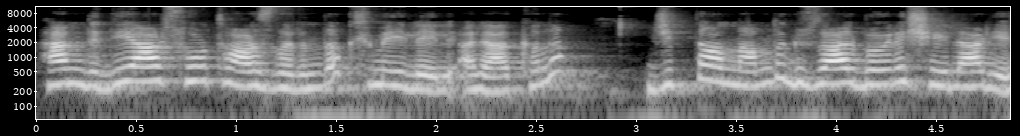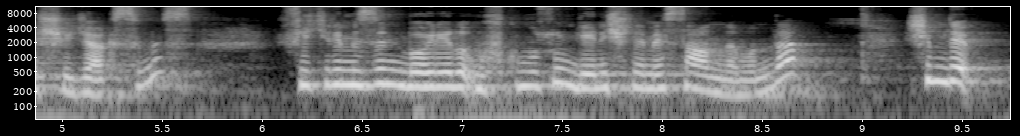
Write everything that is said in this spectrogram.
hem de diğer soru tarzlarında küme ile alakalı ciddi anlamda güzel böyle şeyler yaşayacaksınız. Fikrimizin böyle ya da ufkumuzun genişlemesi anlamında. Şimdi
